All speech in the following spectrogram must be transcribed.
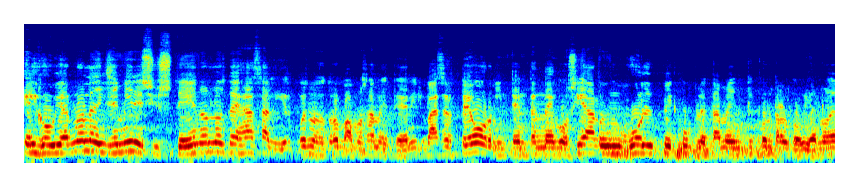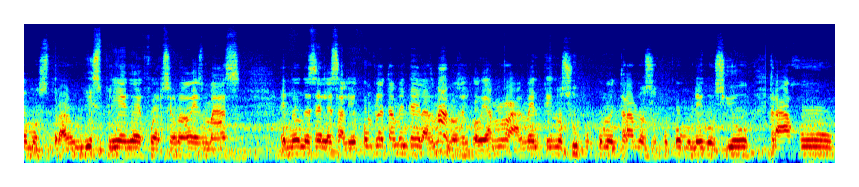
el gobierno le dice, mire, si usted no los deja salir, pues nosotros vamos a meter y va a ser peor. Intentan negociar un golpe completamente contra el gobierno, demostrar un despliegue de fuerza una vez más, en donde se le salió completamente de las manos. El gobierno realmente no supo cómo entrar, no supo cómo negoció, trajo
